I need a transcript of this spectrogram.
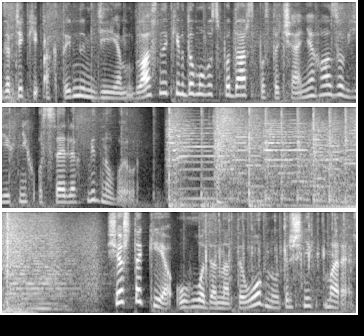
Завдяки активним діям власників домогосподарств постачання газу в їхніх оселях відновили. Що ж таке угода на ТО внутрішніх мереж?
